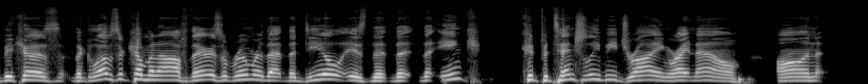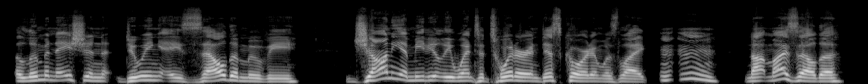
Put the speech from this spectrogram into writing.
because the gloves are coming off. There is a rumor that the deal is that the, the ink could potentially be drying right now on Illumination doing a Zelda movie. Johnny immediately went to Twitter and Discord and was like, Mm-mm, not my Zelda.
